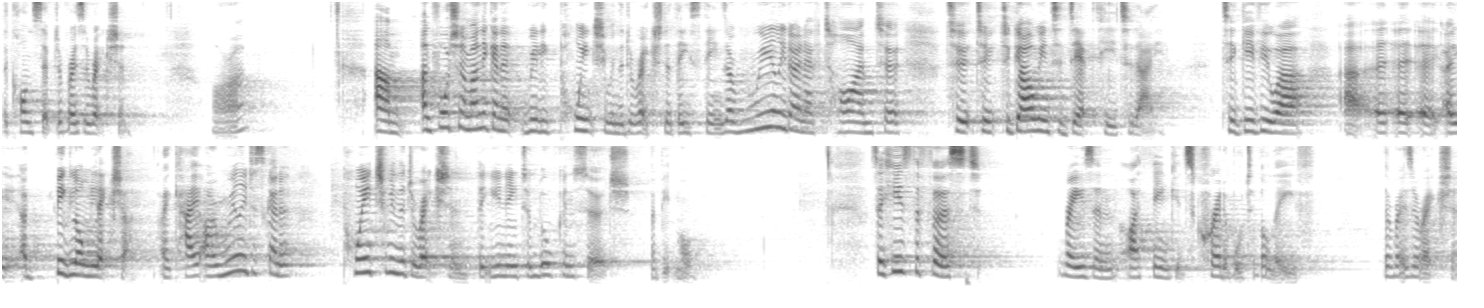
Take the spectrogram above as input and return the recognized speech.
the concept of resurrection. All right? Um, unfortunately, I'm only going to really point you in the direction of these things. I really don't have time to, to, to, to go into depth here today, to give you a, a, a, a, a big long lecture, okay? I'm really just going to point you in the direction that you need to look and search a bit more. So here's the first reason I think it's credible to believe the resurrection.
